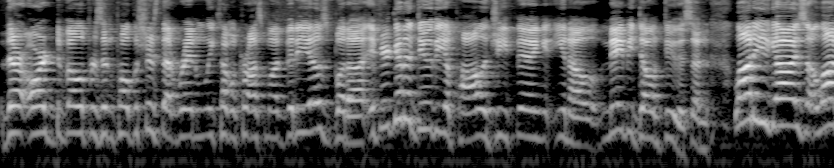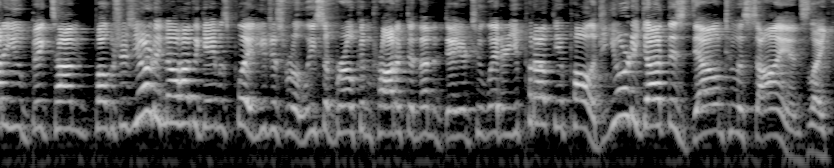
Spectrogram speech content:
there are developers and publishers that randomly come across my videos, but uh, if you're gonna do the apology thing, you know, maybe don't do this. And a lot of you guys, a lot of you big-time publishers, you already know how the game is played. You just release a broken product and then a day or two later, you put out the apology. You already got this down to a science. Like,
